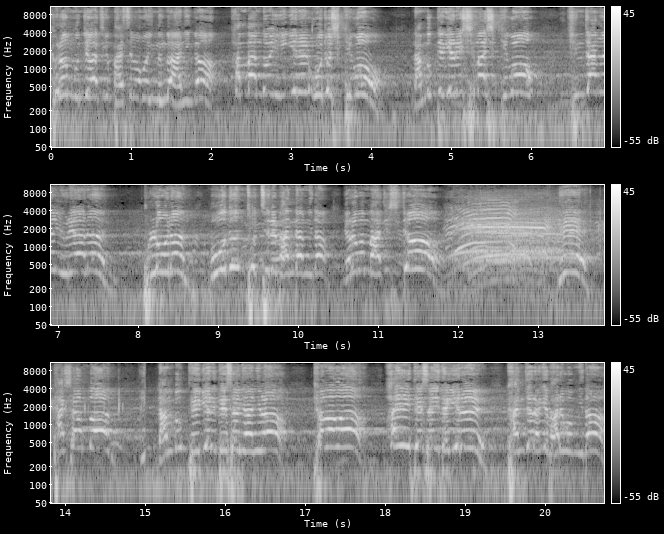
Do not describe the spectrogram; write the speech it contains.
그런 문제가 지금 발생하고 있는 거 아닌가? 한반도의 이기를 고조시키고 남북 대결을 심화시키고 긴장을 유래하는 불러오는 모든 조치를 반대합니다. 여러분 맞으시죠? 예, 다시 한번 이 남북 대결의 대선이 아니라 평화와 화해의 대선이 되기를 간절하게 바라봅니다.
